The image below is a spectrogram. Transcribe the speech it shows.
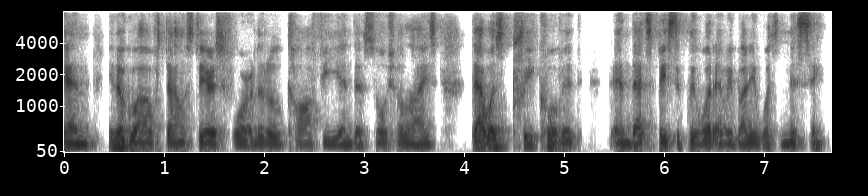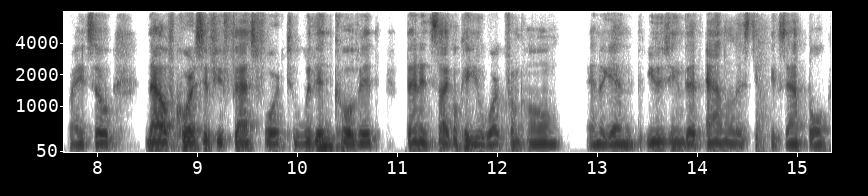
can you know go out downstairs for a little coffee and then socialize. That was pre-covid and that's basically what everybody was missing right? So now of course if you fast forward to within covid then it's like okay you work from home and again using that analyst example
